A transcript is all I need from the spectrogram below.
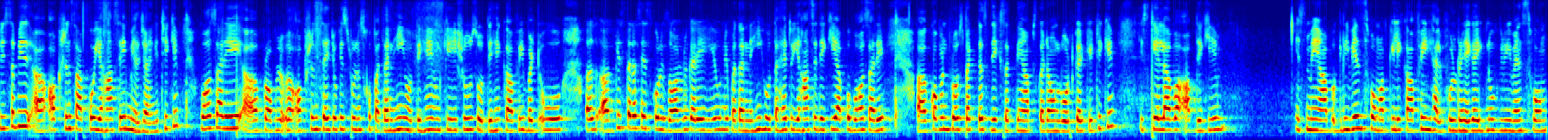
तो ये सभी ऑप्शंस आपको यहाँ से मिल जाएँगे ठीक है? बहुत सारे प्रॉब्लम ऑप्शंस है जो कि स्टूडेंट्स को पता नहीं होते हैं उनके इश्यूज़ होते हैं काफ़ी बट वो आ, आ, किस तरह से इसको रिजॉल्व करें ये उन्हें पता नहीं होता है तो यहाँ से देखिए आपको बहुत सारे कॉमन प्रोस्पेक्टस देख सकते हैं आप इसका डाउनलोड करके ठीक है? इसके अलावा आप देखिए इसमें आप ग्रीवियंस फॉर्म आपके लिए काफ़ी हेल्पफुल रहेगा इग्नो ग्रीवेंस फॉर्म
